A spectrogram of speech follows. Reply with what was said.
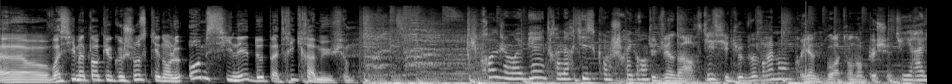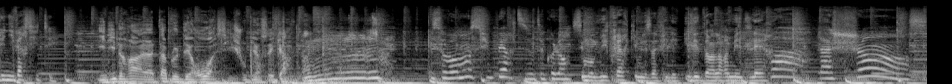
Euh, voici maintenant quelque chose qui est dans le home ciné de Patrick Ramu. Je crois que j'aimerais bien être un artiste quand je serai grand? Tu deviendras artiste si tu le veux vraiment. Rien ne pourra t'en empêcher. Tu iras à l'université. Il dînera à la table des rois s'il joue bien ses cartes. Ils sont vraiment super, tes autocollants. C'est mon demi-frère qui me les a filés. Il est dans l'armée de l'air. Waouh, la chance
